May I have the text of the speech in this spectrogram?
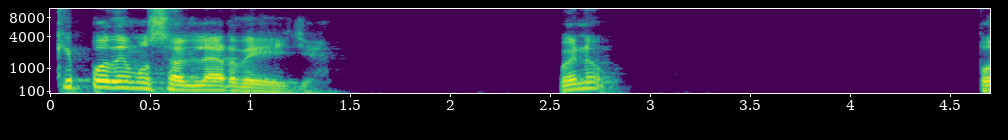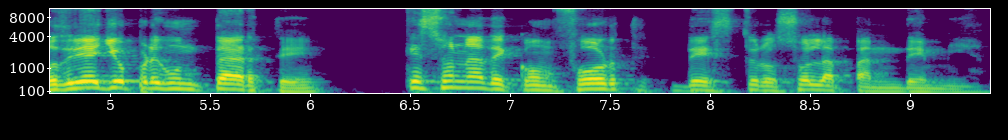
¿Qué podemos hablar de ella? Bueno, podría yo preguntarte, ¿qué zona de confort destrozó la pandemia?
